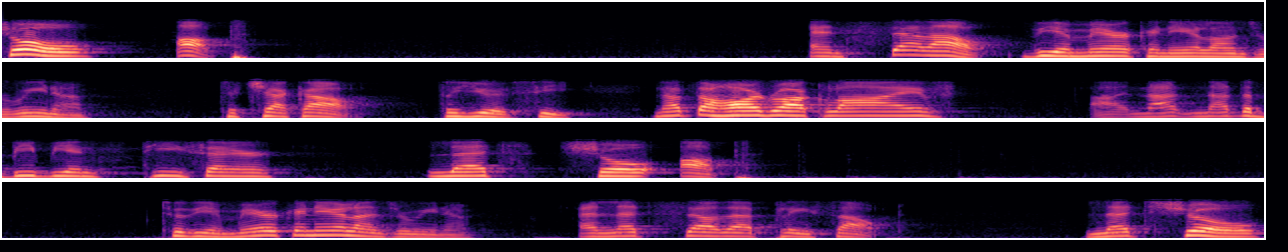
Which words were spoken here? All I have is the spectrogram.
show up and sell out the American Airlines Arena to check out the UFC. Not the Hard Rock Live, uh, not not the BB&T Center. Let's show up to the American Airlines Arena and let's sell that place out. Let's show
